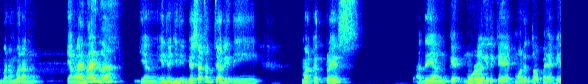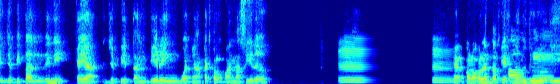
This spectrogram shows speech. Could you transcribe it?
barang-barang yang lain-lain lah. Yang itu jadi biasa kan cari di marketplace ada yang kayak murah gitu kayak kemarin tuh apa ya kayak jepitan ini kayak jepitan piring buat ngangkat kalau panas gitu Hmm. Hmm. Ya, kalau kalian tahu kayak dulu-dulu di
